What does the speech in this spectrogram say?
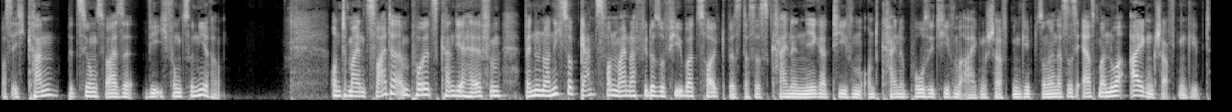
was ich kann, beziehungsweise wie ich funktioniere? Und mein zweiter Impuls kann dir helfen, wenn du noch nicht so ganz von meiner Philosophie überzeugt bist, dass es keine negativen und keine positiven Eigenschaften gibt, sondern dass es erstmal nur Eigenschaften gibt.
